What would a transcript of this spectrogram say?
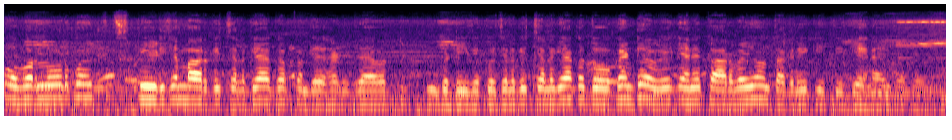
ਓਵਰਲੋਡ ਕੋਈ ਸਪੀਡ 'ਚ ਮਾਰ ਕੇ ਚਲ ਗਿਆ ਕਿ ਬੰਦੇ ਸਾਡੇ ਡਰਾਈਵਰ ਗੱਡੀ ਦੇ ਕੋਈ ਚਲ ਕੇ ਚਲ ਗਿਆ ਕਿ 2 ਘੰਟੇ ਹੋ ਗਏ ਕਿਸੇ ਨੇ ਕਾਰਵਾਈ ਹੁਣ ਤੱਕ ਨਹੀਂ ਕੀਤੀ ਕਿਸੇ ਨੇ ਅਜੇ ਤੱਕ।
